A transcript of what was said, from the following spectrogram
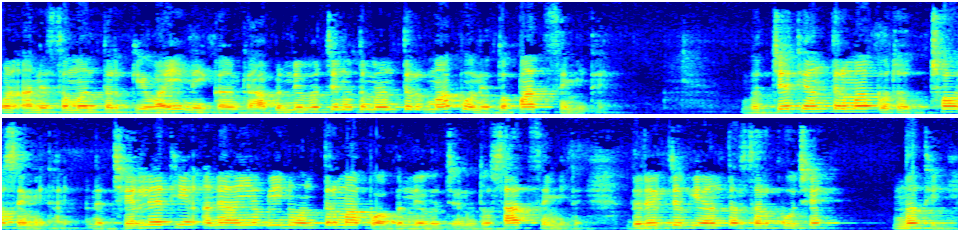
પણ આને સમાંતર કહેવાય નહીં, કારણ કે આ બંને વચ્ચેનું તમે અંતર માપો ને તો પાંચ સેમી થાય. વચ્ચેથી અંતર માપો તો છ સેમી થાય. અને છેલ્લેથી અને અહીંયા બેનું અંતર માપો આ બંને વચ્ચેનું તો સાત સેમી થાય. દરેક જગ્યાએ અંતર સરખું છે? નથી.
